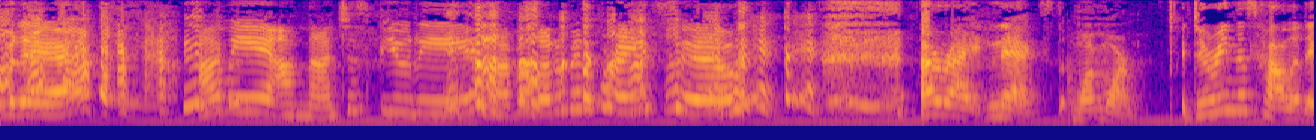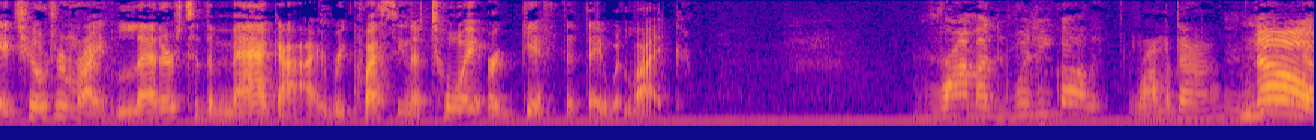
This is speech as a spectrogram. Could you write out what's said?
over there. I mean, I'm not just beauty. I have a little bit of brains too. All right, next, one more. During this holiday, children write letters to the Magi requesting a toy or gift that they would like. Ramadan, what do you call it? Ramadan? Mm-hmm. No, No,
